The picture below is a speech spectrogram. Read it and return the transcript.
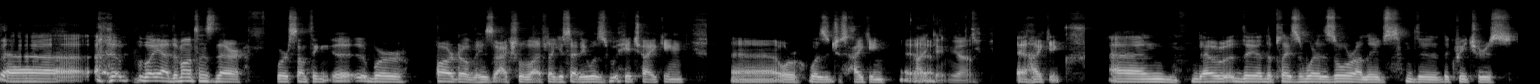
Uh, but yeah, the mountains there were something uh, were part of his actual life. Like you said, he was hitchhiking, or was it just hiking? Uh, Hiking, yeah. uh, hiking. And the, the the places where Zora lives, the the creatures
